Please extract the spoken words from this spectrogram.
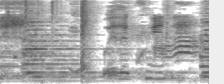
With a queen.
